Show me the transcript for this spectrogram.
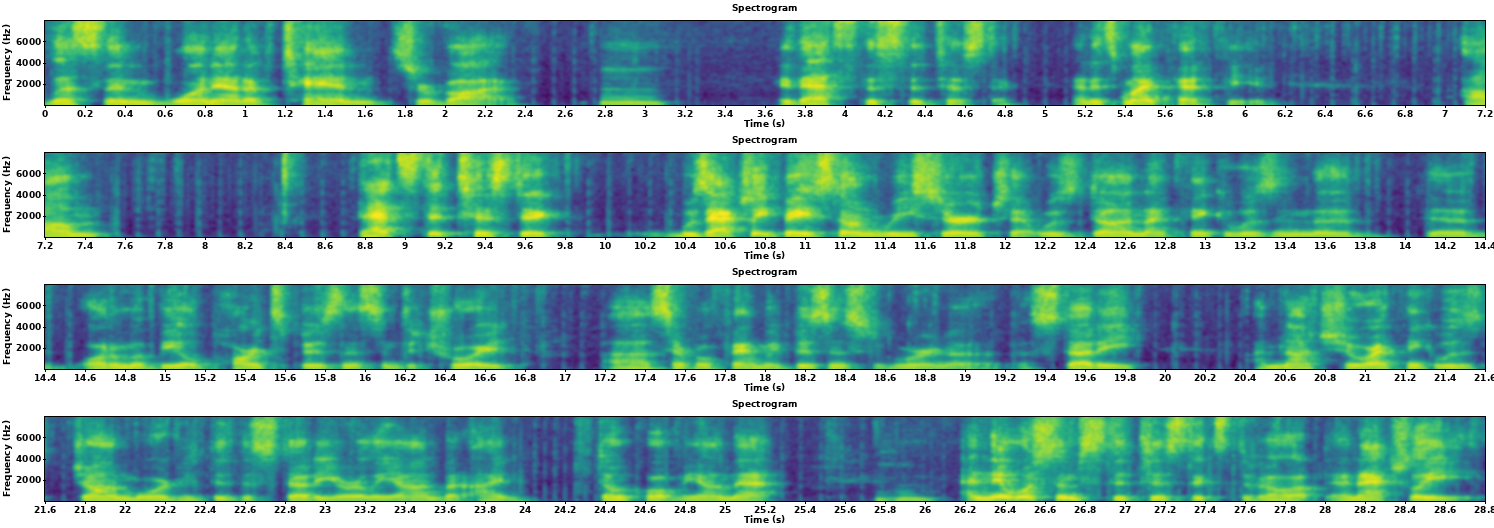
less than one out of 10 survive mm. okay, that's the statistic and it's my pet peeve um, that statistic was actually based on research that was done. I think it was in the, the automobile parts business in Detroit. Uh, several family businesses were in a, a, study. I'm not sure. I think it was John Ward who did the study early on, but I don't quote me on that. Mm-hmm. And there were some statistics developed. And actually,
